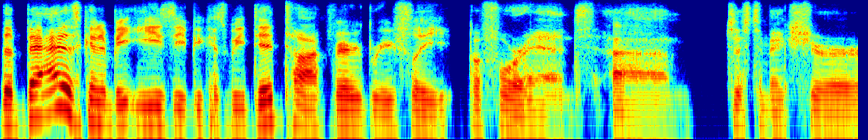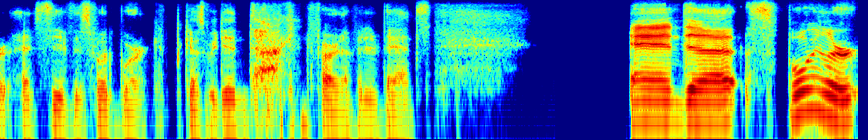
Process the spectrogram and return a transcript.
the bad is going to be easy because we did talk very briefly beforehand, um, just to make sure and see if this would work because we didn't talk far enough in advance. And uh, spoiler,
